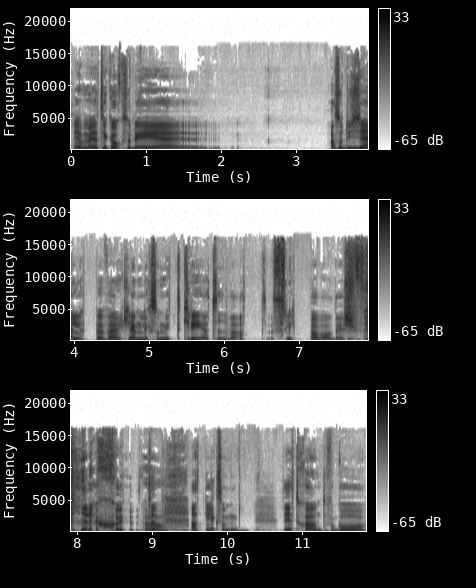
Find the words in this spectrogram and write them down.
Ja, men jag tycker också det är... Alltså det hjälper verkligen liksom mitt kreativa att slippa vara det 24-7. Typ. Ja. Att liksom, det är jätteskönt att få gå och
